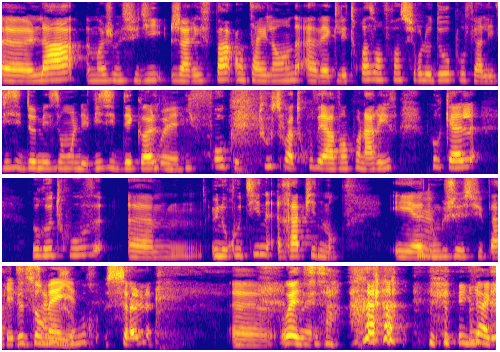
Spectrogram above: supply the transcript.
euh, là, moi, je me suis dit j'arrive pas en Thaïlande avec les trois enfants sur le dos pour faire les visites de maison, les visites d'école. Ouais. Il faut que tout soit trouvé avant qu'on arrive pour qu'elles retrouvent euh, une routine rapidement. Et euh, Hmm. donc, je suis partie Et le sommeil. jours seule. Euh, ouais, Ouais. c'est ça. exact.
